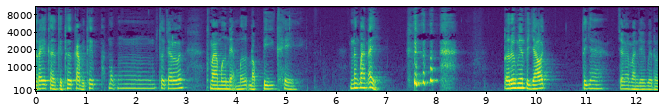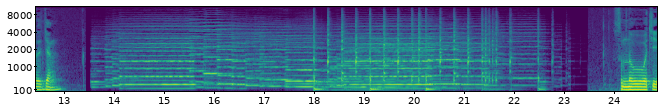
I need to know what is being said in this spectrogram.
ស្រីគេធ្វើកម្មវិធីផាត់មុខធ្វើចាឡើងអាត្មាមើលអ្នកមើល 12k នឹងបានអីដល់ រឿងមានប្រយោជន៍តិចហ่าអញ្ចឹងហើយបានយើងវាទៅអញ្ចឹងសំណួរជា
